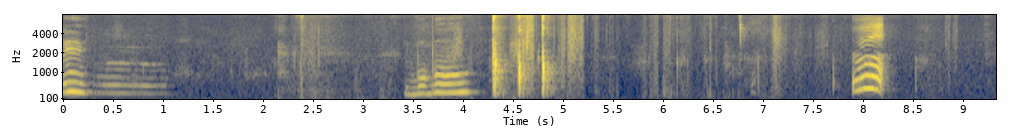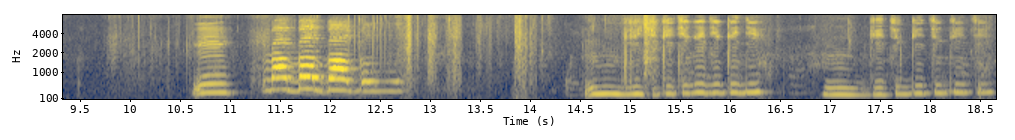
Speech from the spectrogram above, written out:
응. 무부. 이. 음, 기지 기지 기지 기지. 음, 기지 기지 기지.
